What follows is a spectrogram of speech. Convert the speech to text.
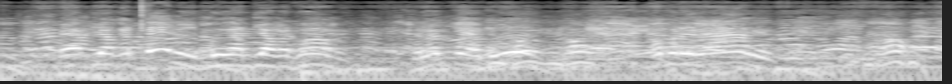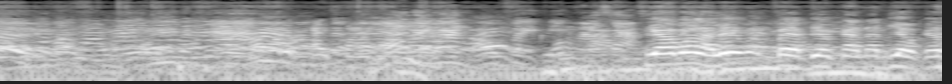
ๆแบบเดียวกันเป๊ะนี่มืออันเดียวกันพ่อมแต่แล้วแก่มือเขาไม่ได้ล้าง เสียว่าอะไรเรียกว่าแบบเดียวกันอันเดียวกัน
